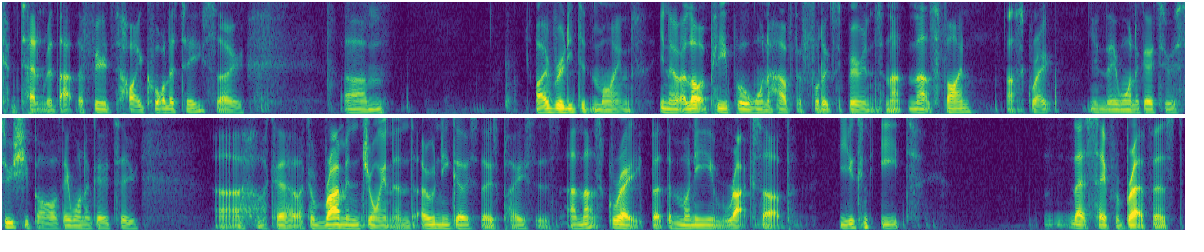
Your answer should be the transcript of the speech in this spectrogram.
content with that. The food's high quality, so um, I really didn't mind. You know, a lot of people want to have the full experience, and, that, and that's fine. That's great. You know, they want to go to a sushi bar, they want to go to uh, like a like a ramen joint, and only go to those places, and that's great. But the money racks up. You can eat, let's say for breakfast.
